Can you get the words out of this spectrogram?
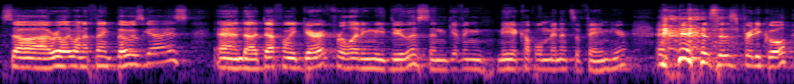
So I really want to thank those guys. And uh, definitely Garrett for letting me do this and giving me a couple minutes of fame here. this is pretty cool.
